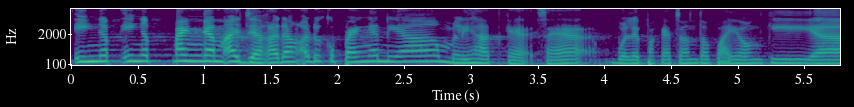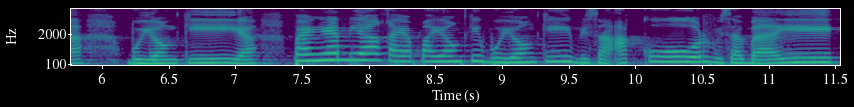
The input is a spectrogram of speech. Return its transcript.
inget-inget pengen aja. Kadang aduh kepengen ya melihat kayak saya boleh pakai contoh Pak Yongki ya Bu Yongki ya. Pengen ya kayak Pak Yongki Bu Yongki bisa akur bisa baik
